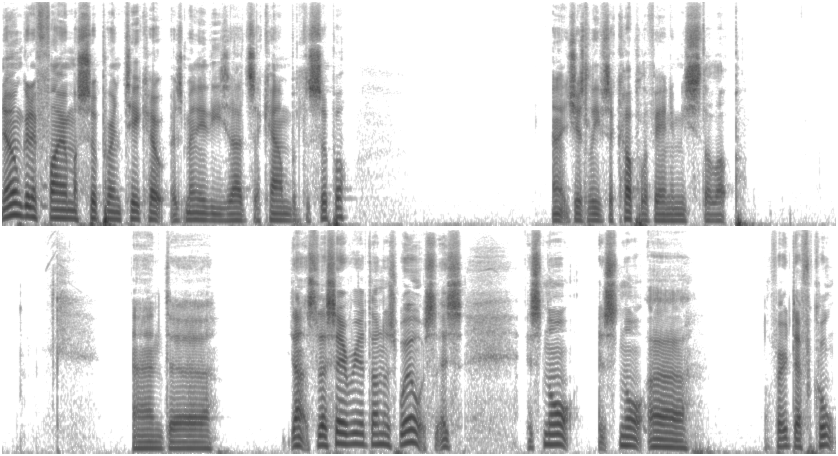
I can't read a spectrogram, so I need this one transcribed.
Now I'm going to fire my super and take out as many of these ads as I can with the super. And it just leaves a couple of enemies still up. And uh, that's this area done as well. It's it's, it's not it's not uh not very difficult.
